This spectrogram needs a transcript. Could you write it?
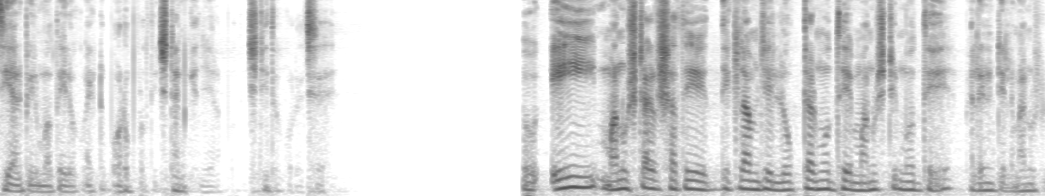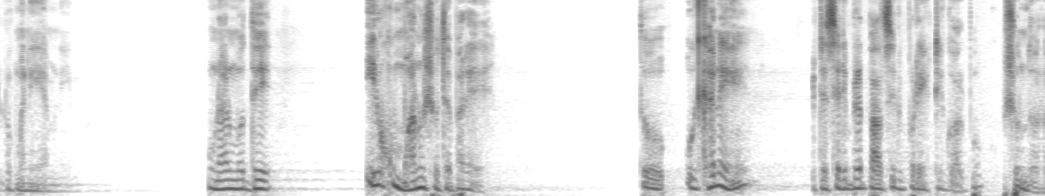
সিআরপির মতো এরকম একটা বড় প্রতিষ্ঠানকে যারা প্রতিষ্ঠিত করেছে। তো এই মানুষটার সাথে দেখলাম যে লোকটার মধ্যে, মানুষটির মধ্যে ভ্যালেন্টাইন মানুষ লোক মানে এমনি ওনার মধ্যে এরকম মানুষ হতে পারে। তো ওইখানে একটা সেরিব্রাল পালসের উপরে একটি গল্প, খুব সুন্দর।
